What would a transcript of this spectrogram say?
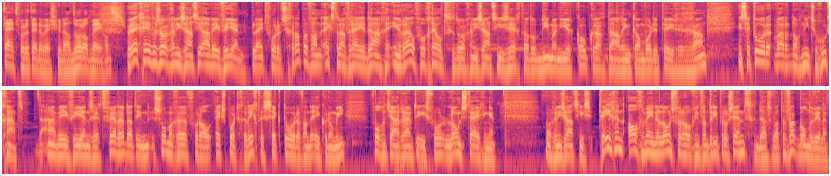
tijd voor het NOS-journaal. Dorald Megens. Werkgeversorganisatie AWVN pleit voor het schrappen van extra vrije dagen in ruil voor geld. De organisatie zegt dat op die manier koopkrachtdaling kan worden tegengegaan. In sectoren waar het nog niet zo goed gaat. De AWVN zegt verder dat in sommige, vooral exportgerichte sectoren van de economie... volgend jaar ruimte is voor loonstijgingen. De organisatie is tegen algemene loonsverhoging van 3% Dat is wat de vakbonden willen.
